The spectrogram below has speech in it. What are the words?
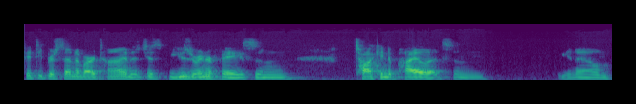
50% of our time is just user interface and talking to pilots, and you know,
